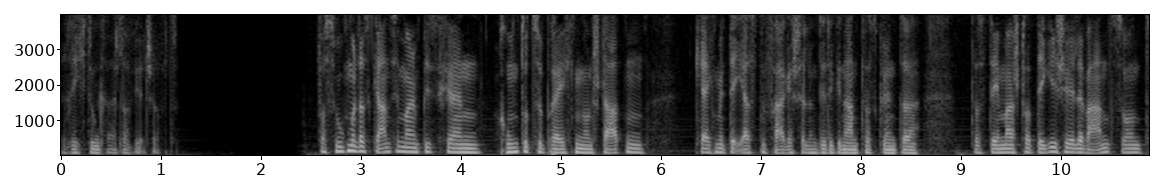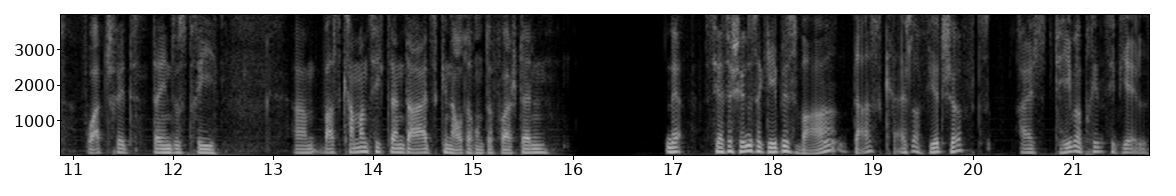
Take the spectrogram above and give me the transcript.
Richtung Kreislaufwirtschaft? Versuchen wir das Ganze mal ein bisschen runterzubrechen und starten gleich mit der ersten Fragestellung, die du genannt hast, Günther. Das Thema strategische Relevanz und Fortschritt der Industrie. Ähm, was kann man sich denn da jetzt genau darunter vorstellen? Ja, sehr, sehr schönes Ergebnis war, dass Kreislaufwirtschaft als Thema prinzipiell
